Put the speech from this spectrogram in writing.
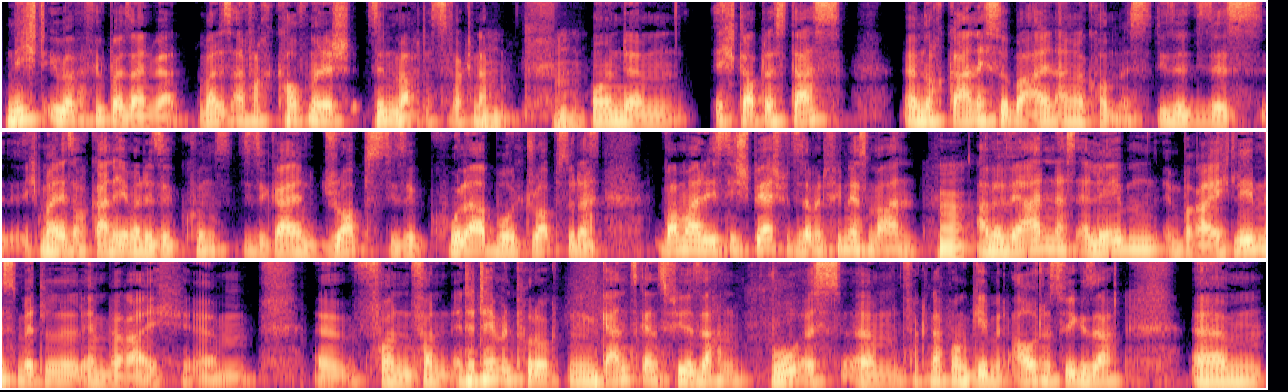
nicht überverfügbar sein werden, weil es einfach kaufmännisch Sinn macht, das zu verknappen. Mhm. mhm. Und ähm, ich glaube, dass das ähm, noch gar nicht so bei allen angekommen ist. Diese, dieses, ich meine jetzt auch gar nicht immer diese Kunst, diese geilen Drops, diese Kollabo-Drops, so dass war mal, ist die Speerspitze, damit fing das mal an. Ja. Aber wir werden das erleben im Bereich Lebensmittel, im Bereich ähm, äh, von, von Entertainment-Produkten, ganz, ganz viele Sachen, wo es ähm, Verknappungen gibt mit Autos, wie gesagt. Ähm,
